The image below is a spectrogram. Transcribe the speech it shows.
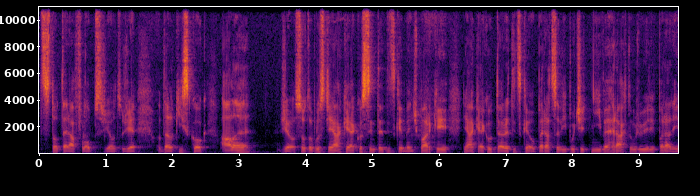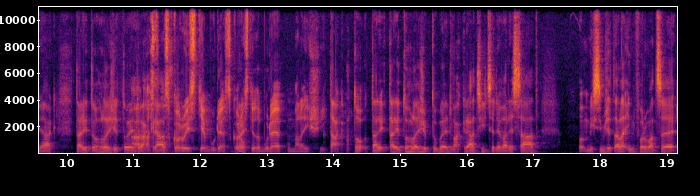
100 teraflops, že jo, což je velký skok, ale že jo, jsou to prostě nějaké jako syntetické benchmarky, nějaké jako teoretické operace výpočetní, ve hrách to může být vypadat jinak. Tady tohle, že to je a, dvakrát... A skoro jistě bude, skoro no. jistě to bude pomalejší. Tak a to, tady, tady tohle, že to bude dvakrát 3090, myslím, že tahle informace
